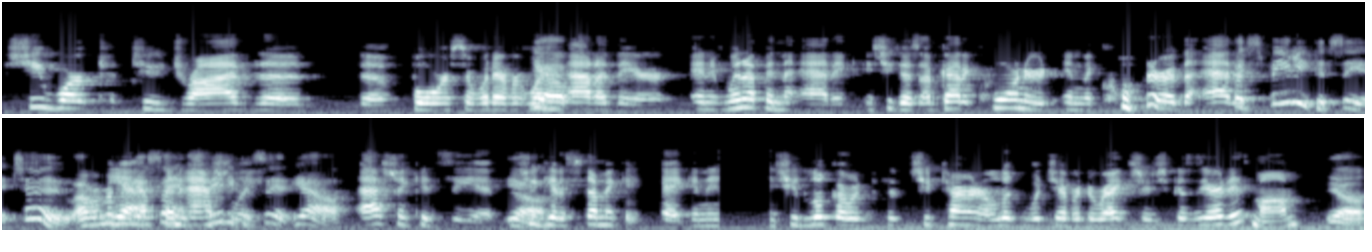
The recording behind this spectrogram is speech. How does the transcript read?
she worked to drive the the force or whatever it was Yeah. out of there, and it went up in the attic. And she goes, "I've got it cornered in the corner of the attic." But Speedy could see it too. I remember Yeah, you saying Speedy Ashley. could see it. Yeah. Ashley could see it. Yeah. She'd get a stomach ache, and then she'd look over, she'd turn or look whichever direction. She goes, "There it is, mom." Yeah.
